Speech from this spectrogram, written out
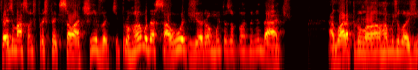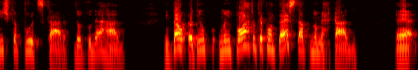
fez uma ação de prospecção ativa que para o ramo da saúde gerou muitas oportunidades. Agora, para o ramo de logística, putz, cara, deu tudo errado. Então, eu tenho, não importa o que acontece no mercado. É,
